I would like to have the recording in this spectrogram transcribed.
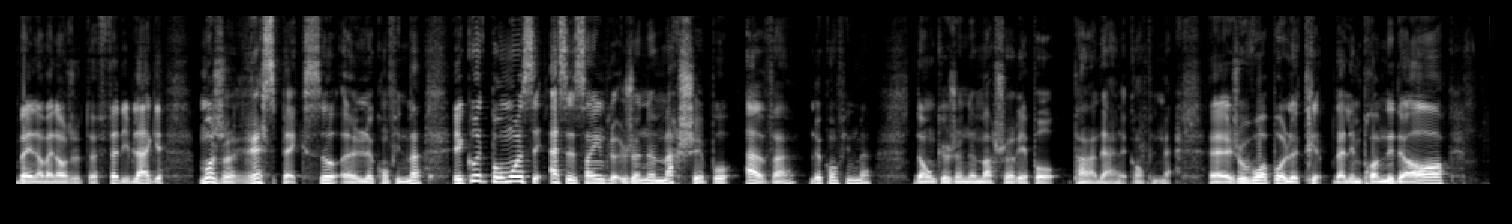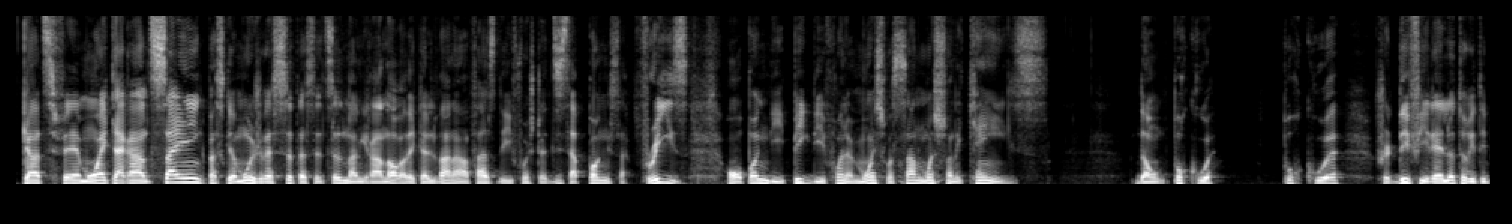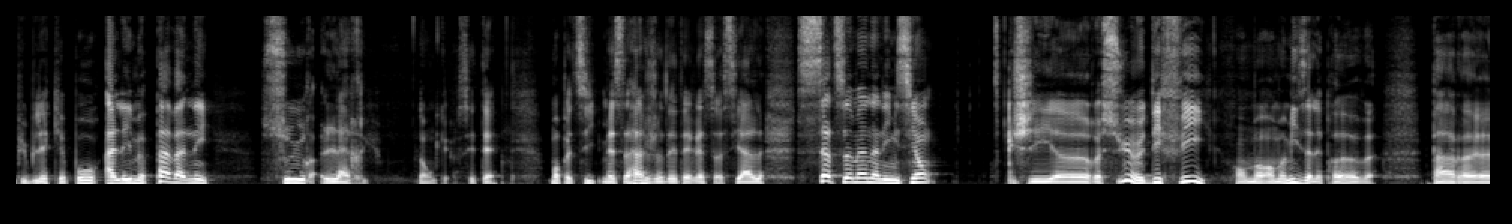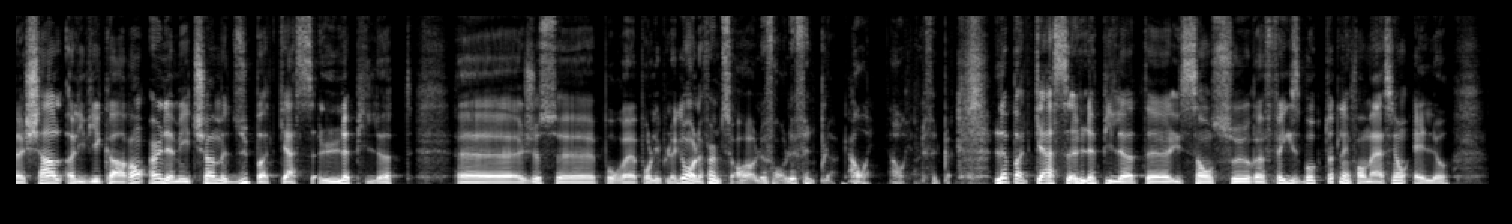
Ben non, ben non, je te fais des blagues. Moi, je respecte ça, euh, le confinement. Écoute, pour moi, c'est assez simple. Je ne marchais pas avant le confinement, donc je ne marcherai pas pendant le confinement. Euh, je vois pas le trip d'aller me promener dehors quand il fait moins 45, parce que moi, je reste à cette île dans le Grand Nord avec le vent en face. Des fois, je te dis, ça pogne, ça freeze. On pogne des pics, des fois, de moins 60, moins 75. Donc, pourquoi? Pourquoi je défierais l'autorité publique pour aller me pavaner sur la rue? Donc, c'était mon petit message d'intérêt social. Cette semaine à l'émission, j'ai euh, reçu un défi. On m'a mis à l'épreuve par euh, Charles-Olivier Caron, un de mes chums du podcast Le Pilote. Euh, juste pour, pour les plugs. On le fait un petit. Oh, le, on le fait une plug. Ah ouais, ah ouais, on le fait une plug. Le podcast, le pilote, ils sont sur Facebook. Toute l'information est là.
